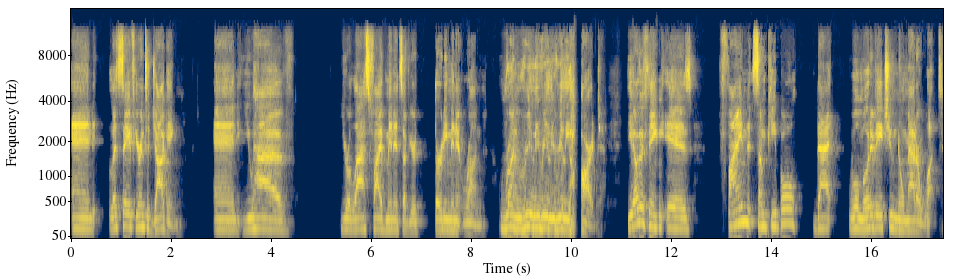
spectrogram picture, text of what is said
And let's say if you're into jogging and you have your last 5 minutes of your 30 minute run, run really really really hard. The other thing is find some people that will motivate you no matter what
